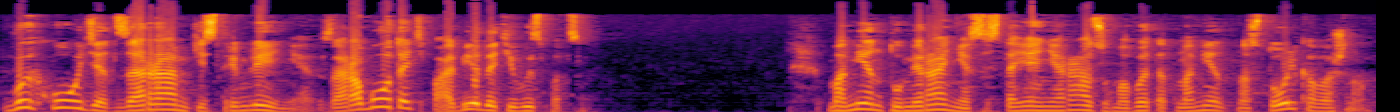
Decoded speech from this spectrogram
выходят за рамки стремления заработать, пообедать и выспаться. Момент умирания, состояние разума в этот момент настолько важно,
